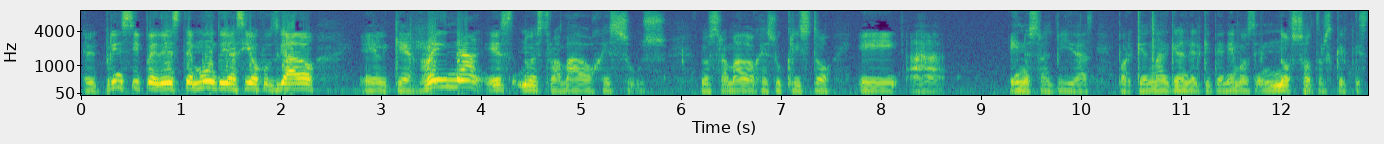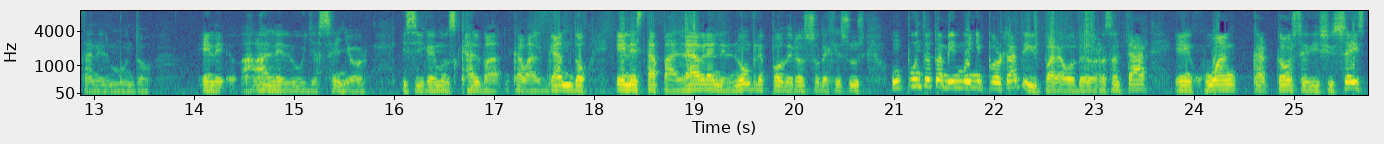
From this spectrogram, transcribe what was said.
el príncipe de este mundo ya ha sido juzgado, el que reina es nuestro amado Jesús, nuestro amado Jesucristo y a en nuestras vidas, porque es más grande el que tenemos en nosotros que el que está en el mundo. aleluya, Señor. Y sigamos cabalgando en esta palabra, en el nombre poderoso de Jesús. Un punto también muy importante y para volver a resaltar en Juan 14, 16.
